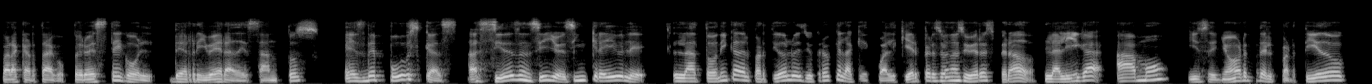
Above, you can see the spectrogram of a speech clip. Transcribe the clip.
para Cartago, pero este gol de Rivera de Santos es de Puskas, así de sencillo, es increíble. La tónica del partido, Luis, yo creo que la que cualquier persona se hubiera esperado. La liga amo y señor del partido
